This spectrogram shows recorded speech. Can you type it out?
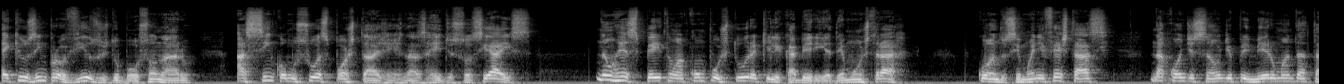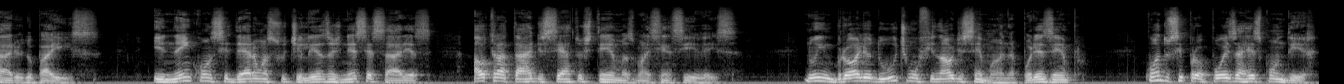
é que os improvisos do Bolsonaro assim como suas postagens nas redes sociais, não respeitam a compostura que lhe caberia demonstrar quando se manifestasse na condição de primeiro mandatário do país, e nem consideram as sutilezas necessárias ao tratar de certos temas mais sensíveis. No embrólio do último final de semana, por exemplo, quando se propôs a responder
